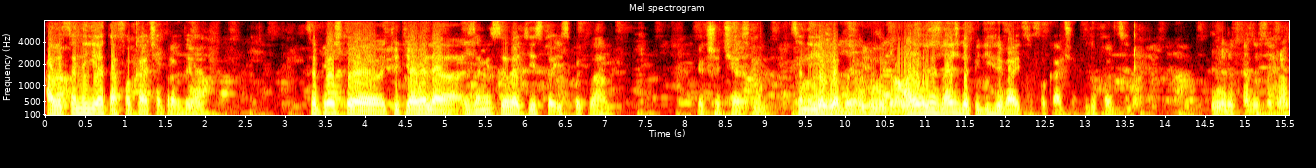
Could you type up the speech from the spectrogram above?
Але це не є та фокача правдива. Це просто тітя Оля замісила тісто і спекла. Якщо чесно. Це не є помідорова Але вони знаєш, де підігрівають цю в духовці. Ти не розказуй секрет.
